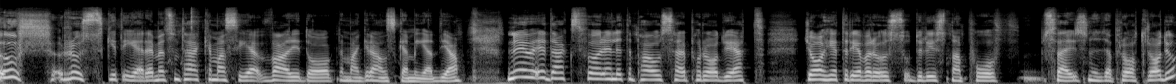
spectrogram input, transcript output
Usch, ruskigt är det, men sånt här kan man se varje dag när man granskar media. Nu är det dags för en liten paus här på Radio 1. Jag heter Eva Russ och du lyssnar på Sveriges nya pratradio.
